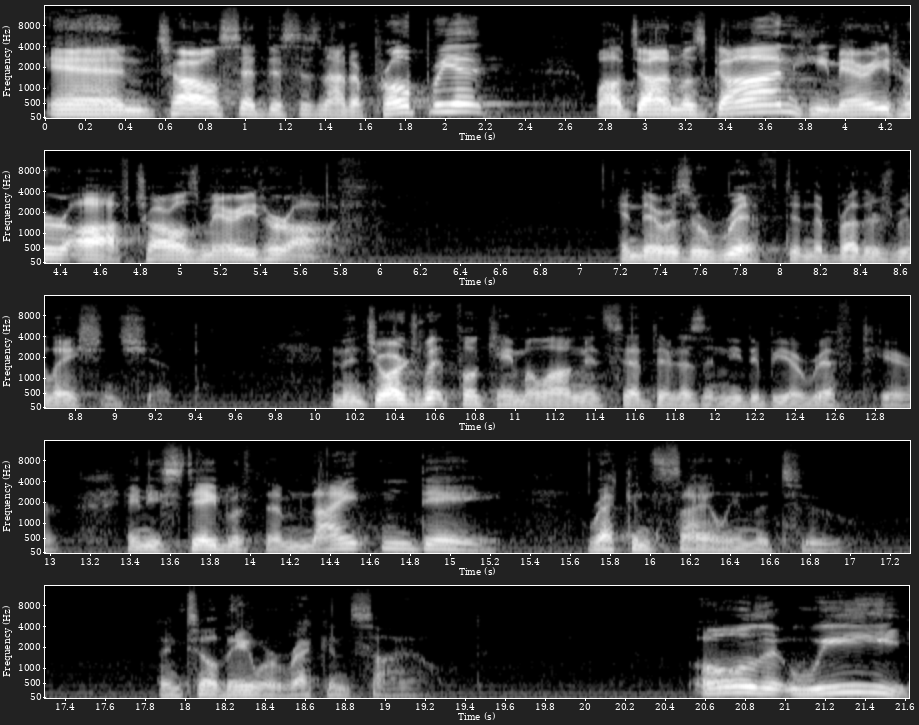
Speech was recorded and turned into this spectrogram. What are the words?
And Charles said, This is not appropriate. While John was gone, he married her off. Charles married her off. And there was a rift in the brothers' relationship. And then George Whitefield came along and said, There doesn't need to be a rift here. And he stayed with them night and day, reconciling the two until they were reconciled. Oh, that we.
